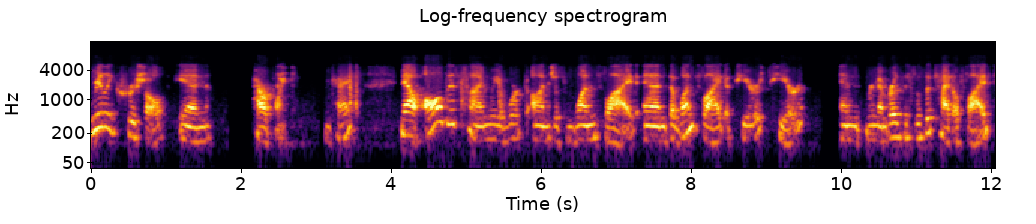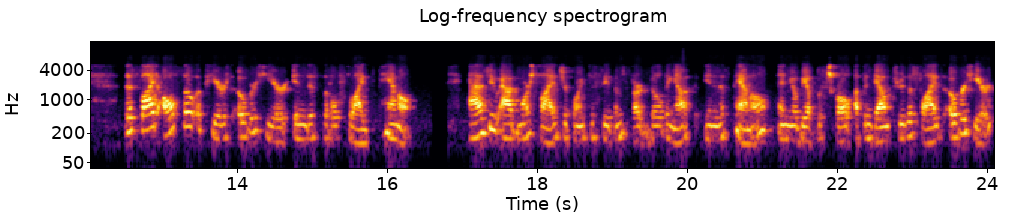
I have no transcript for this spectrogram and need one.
really crucial in PowerPoint, okay? Now, all this time we have worked on just one slide, and the one slide appears here. And remember, this was a title slide. The slide also appears over here in this little slides panel. As you add more slides, you're going to see them start building up in this panel, and you'll be able to scroll up and down through the slides over here.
